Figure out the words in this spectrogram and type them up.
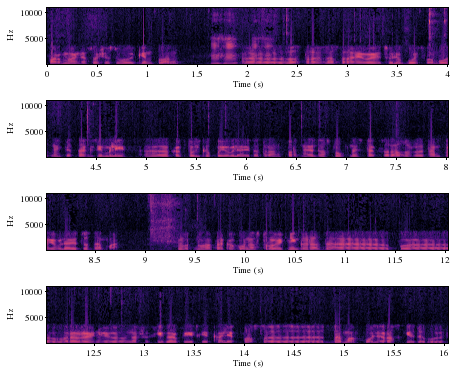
формально существует генплан, мгм. застра- застраивается любой свободный пятак земли. Э, Как только появляется транспортная доступность, так сразу же там появляются дома. Вот. Ну а так как у нас строят не города, а, по выражению наших европейских коллег, просто э, дома в поле раскидывают,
